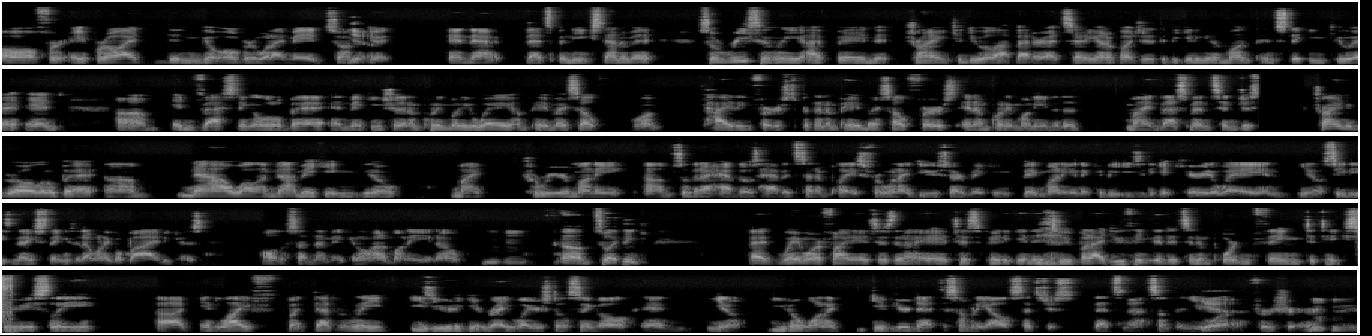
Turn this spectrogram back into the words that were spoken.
oh, for April I didn't go over what I made, so I'm yeah. good. And that that's been the extent of it. So recently I've been trying to do a lot better at setting out a budget at the beginning of the month and sticking to it and um, investing a little bit and making sure that I'm putting money away. I'm paying myself. Well, I'm tithing first, but then I'm paying myself first, and I'm putting money into the my investments and just trying to grow a little bit um, now while I'm not making you know my career money, um, so that I have those habits set in place for when I do start making big money, and it can be easy to get carried away and you know see these nice things that I want to go buy because all of a sudden I'm making a lot of money, you know. Mm-hmm. Um, so I think I had way more finances than I anticipated getting into, but I do think that it's an important thing to take seriously uh, in life, but definitely easier to get right while you're still single. And, you know, you don't want to give your debt to somebody else. That's just, that's not something you yeah. want for sure. Mm-hmm.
